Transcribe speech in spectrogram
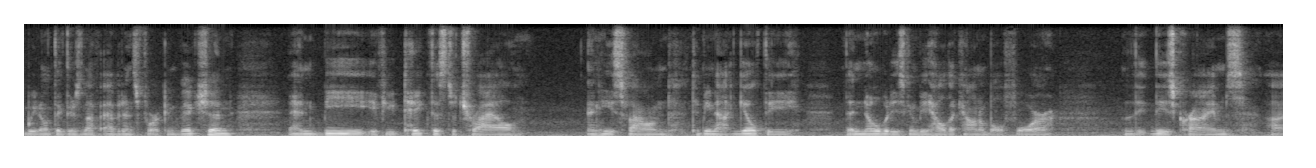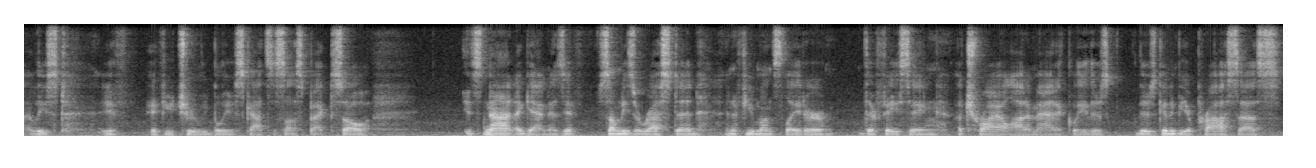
we don't think there's enough evidence for a conviction and b if you take this to trial and he's found to be not guilty then nobody's going to be held accountable for the, these crimes, uh, at least if if you truly believe Scott's a suspect. So it's not again as if somebody's arrested and a few months later they're facing a trial automatically. There's there's going to be a process,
